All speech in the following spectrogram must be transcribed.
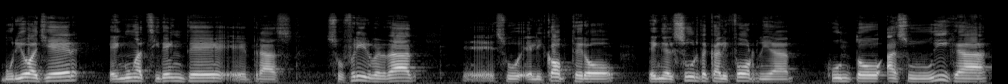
Murió ayer en un accidente eh, tras sufrir, ¿verdad?, eh, su helicóptero en el sur de California junto a su hija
